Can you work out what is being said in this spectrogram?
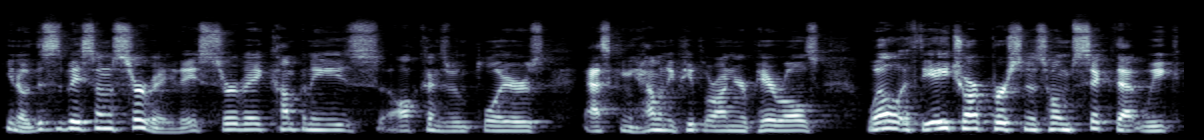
You know, this is based on a survey. They survey companies, all kinds of employers, asking how many people are on your payrolls. Well, if the HR person is home sick that week,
